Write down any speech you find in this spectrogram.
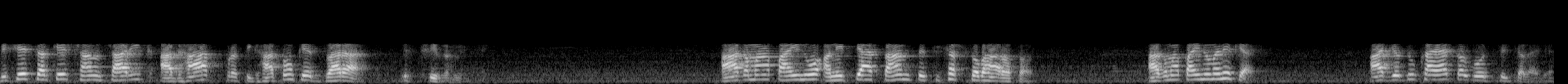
विशेष करके सांसारिक आघात प्रतिघातों के द्वारा स्थिर रहने आगमा पाइनो अनित्या शांत शिक्षक स्वभाव आगमा पाइनो मैंने क्या? आज जो दुख आया, कल वो फिर चला जाएगा।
